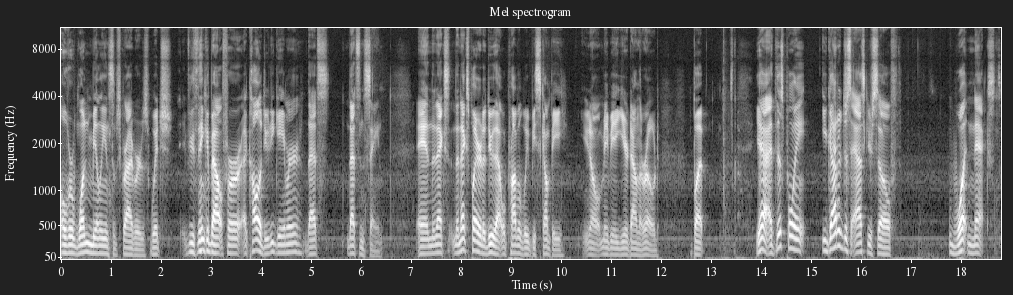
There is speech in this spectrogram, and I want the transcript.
over 1 million subscribers, which, if you think about for a Call of Duty gamer, that's that's insane. And the next the next player to do that will probably be Scumpy, you know, maybe a year down the road. But yeah, at this point, you got to just ask yourself what next?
